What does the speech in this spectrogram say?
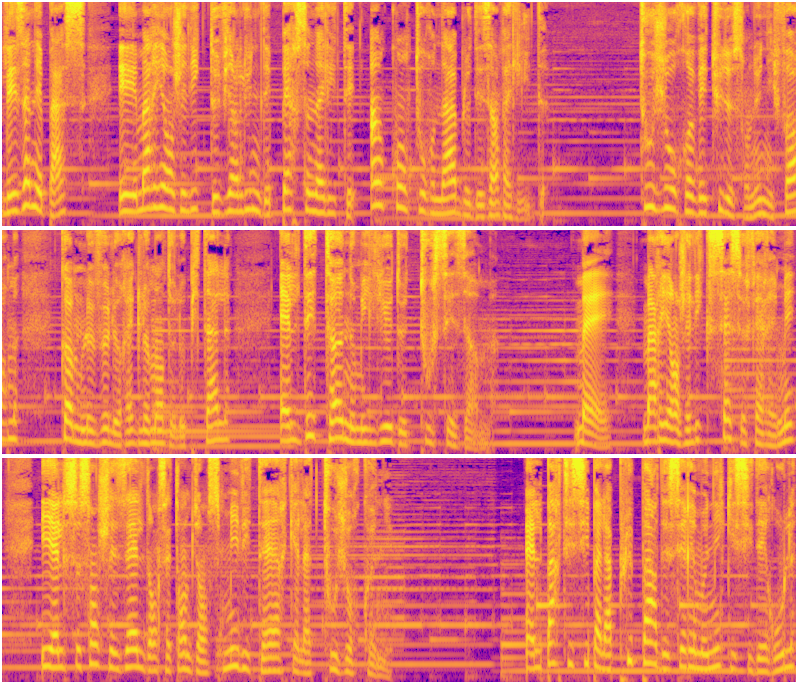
Les années passent et Marie-Angélique devient l'une des personnalités incontournables des Invalides. Toujours revêtue de son uniforme, comme le veut le règlement de l'hôpital, elle détonne au milieu de tous ces hommes. Mais Marie-Angélique sait se faire aimer et elle se sent chez elle dans cette ambiance militaire qu'elle a toujours connue. Elle participe à la plupart des cérémonies qui s'y déroulent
